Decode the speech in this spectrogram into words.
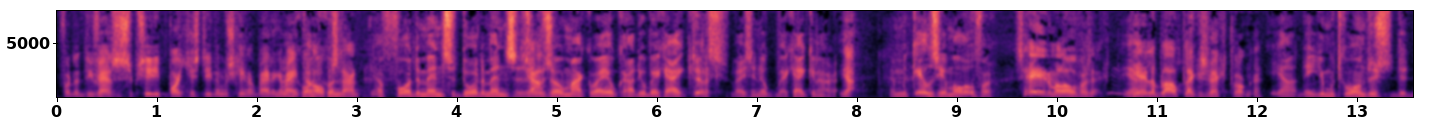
Voor de diverse subsidiepotjes die er misschien nog bij de gemeente openstaan. Ja, voor de mensen, door de mensen. Ja. Zo, maken wij ook Radio Bergijk. Dus wij zijn ook Bergijkenaren. Ja, en mijn keel is helemaal over. is helemaal over. Zeg. Die Ja. hele blauwe plek is weggetrokken. Ja, nee, je moet gewoon dus de,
